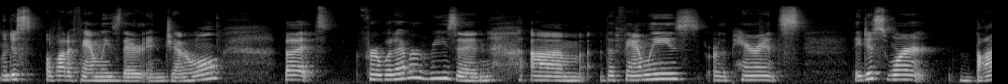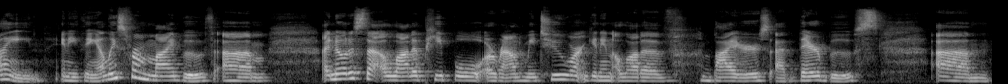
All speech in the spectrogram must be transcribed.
and just a lot of families there in general. But for whatever reason, um, the families or the parents, they just weren't buying anything, at least from my booth. Um, I noticed that a lot of people around me too weren't getting a lot of buyers at their booths. Um,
